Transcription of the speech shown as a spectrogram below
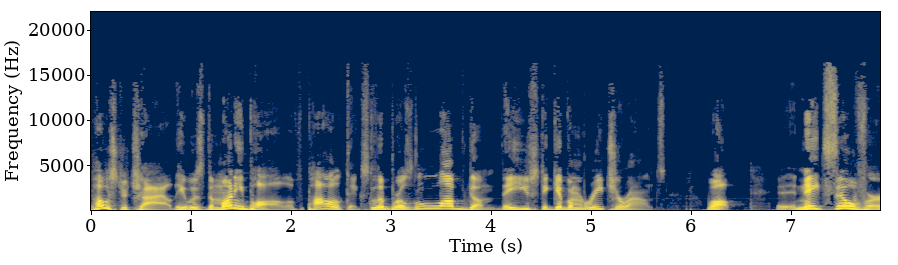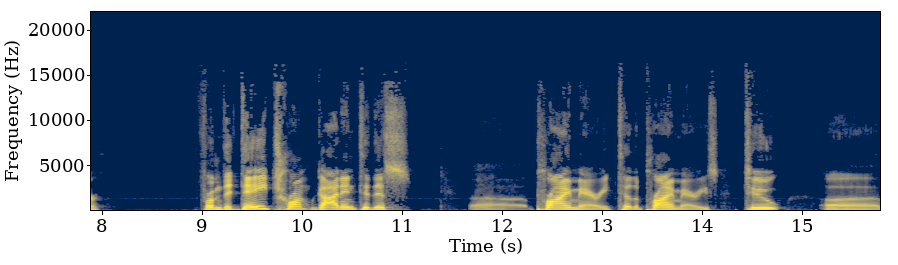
poster child. He was the money ball of politics. Liberals loved him. They used to give him reach arounds. Well, uh, Nate Silver, from the day Trump got into this uh, primary to the primaries to uh,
